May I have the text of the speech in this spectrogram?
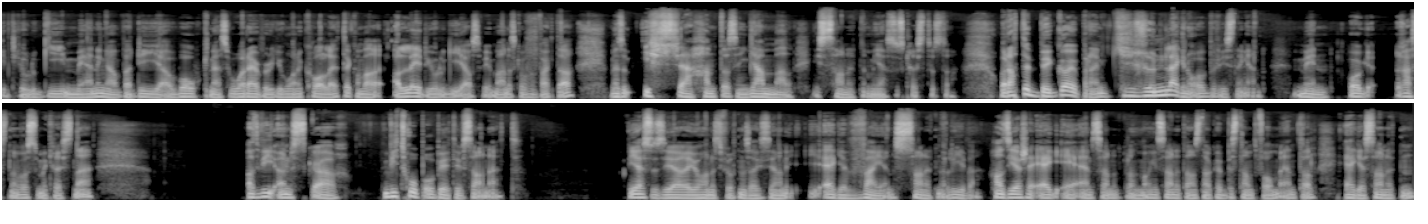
ideologi, meninger, verdier, wokeness, whatever you want to call it, det kan være alle ideologier som vi mennesker forfekter, men som ikke henter sin hjemmel i sannheten om Jesus Kristus. Da. Og dette bygger jo på den grunnleggende overbevisningen min og resten av oss som er kristne, at vi ønsker Vi tror på objektiv sannhet. Jesus sier i Johannes 14, 6, sier han, jeg er veien, sannheten og livet. Han sier ikke jeg er en sannhet blant mange sannheter, han snakker bestemt form og entall, jeg er sannheten.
